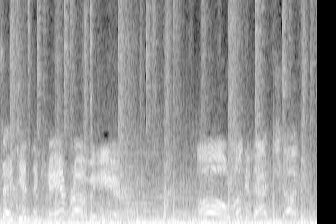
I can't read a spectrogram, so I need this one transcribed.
said, get the camera over here. Oh, look at that chugging.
